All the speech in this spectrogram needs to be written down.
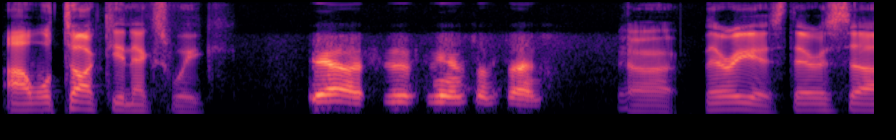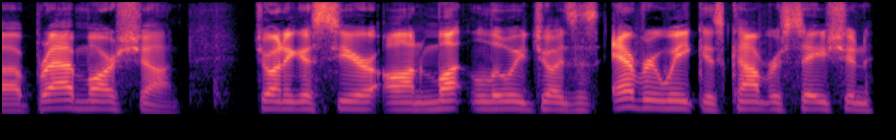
uh, we'll talk to you next week. Yeah, do this again sometime. All right. There he is. There's uh, Brad Marchand joining us here on Mutt and Louie. Joins us every week. His conversation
